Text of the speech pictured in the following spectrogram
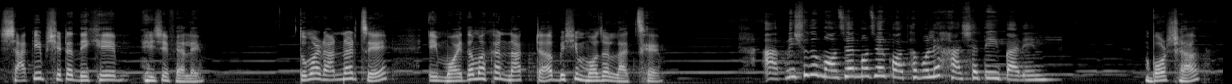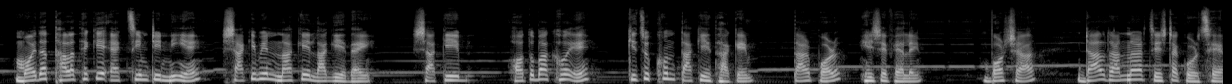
সাকিব সেটা দেখে হেসে ফেলে। তোমার রান্নার চেয়ে এই ময়দা মাখার নাকটা বেশি মজার লাগছে। আপনি শুধু মজার মজার কথা বলে হাসাতেই পারেন। বর্ষা ময়দার থালা থেকে এক চিমটি নিয়ে সাকিবের নাকে লাগিয়ে দেয়। সাকিব হতবাক হয়ে কিছুক্ষণ তাকিয়ে থাকে তারপর হেসে ফেলে। বর্ষা ডাল রান্নার চেষ্টা করছে।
